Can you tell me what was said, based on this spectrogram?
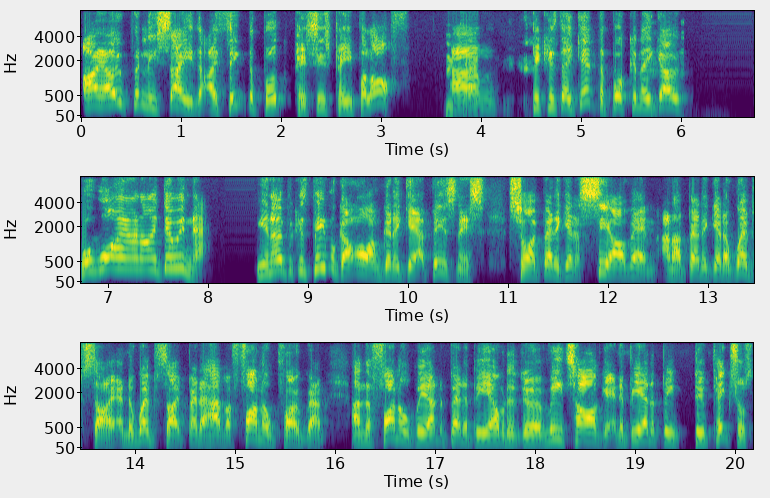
I openly say that I think the book pisses people off okay. um, because they get the book and they go, well, why aren't I doing that? You know, because people go, oh, I'm going to get a business, so I better get a CRM and I better get a website, and the website better have a funnel program, and the funnel be able to, better be able to do a retarget and be able to be, do pixels.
